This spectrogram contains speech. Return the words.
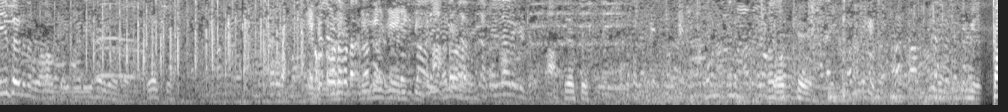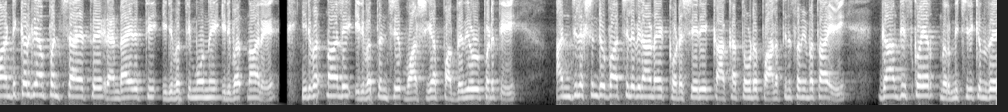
ഈ സൈഡിൽ നിന്ന് പാണ്ടിക്കട് ഗ്രാമപഞ്ചായത്ത് രണ്ടായിരത്തി ഇരുപത്തിമൂന്ന് ഇരുപത്തിനാല് ഇരുപത്തിനാല് ഇരുപത്തിയഞ്ച് വാർഷിക പദ്ധതി ഉൾപ്പെടുത്തി അഞ്ച് ലക്ഷം രൂപ ചിലവിലാണ് കൊടശ്ശേരി കാക്കത്തോട് പാലത്തിന് സമീപത്തായി ഗാന്ധി സ്ക്വയർ നിർമ്മിച്ചിരിക്കുന്നത്.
